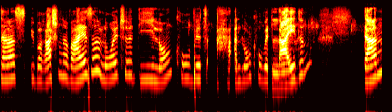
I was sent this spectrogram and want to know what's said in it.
dass überraschenderweise Leute, die Long -COVID, an Long-Covid leiden, dann,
